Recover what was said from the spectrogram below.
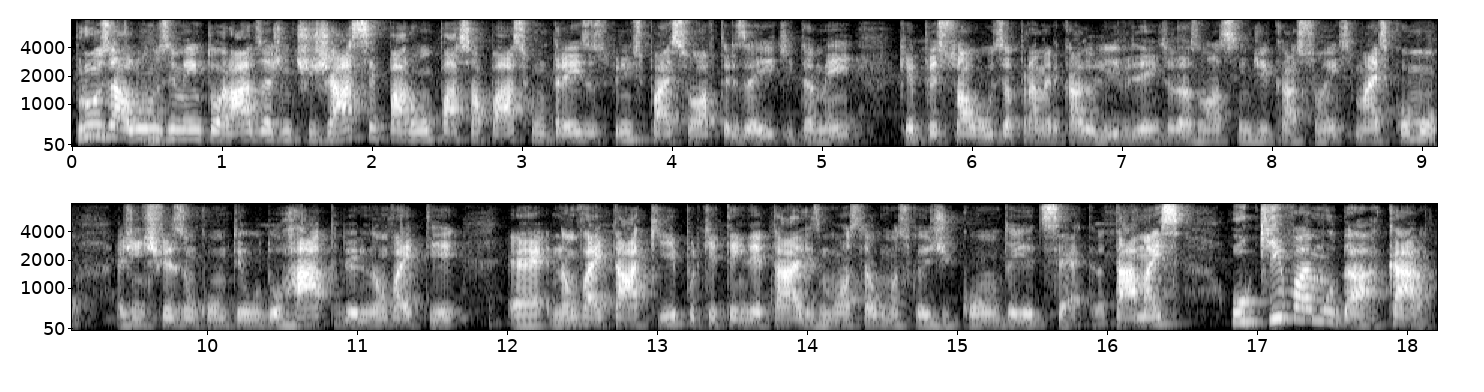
para os alunos e mentorados, a gente já separou um passo a passo com três dos principais softwares aí que também que o pessoal usa para Mercado Livre dentro das nossas indicações. Mas como a gente fez um conteúdo rápido, ele não vai ter, é, não vai estar tá aqui porque tem detalhes, mostra algumas coisas de conta e etc. Tá? Mas o que vai mudar, cara?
